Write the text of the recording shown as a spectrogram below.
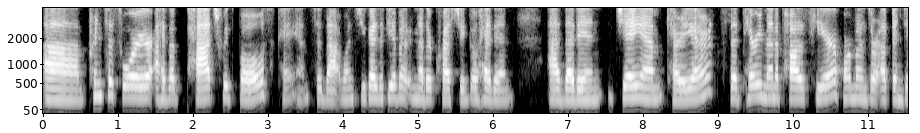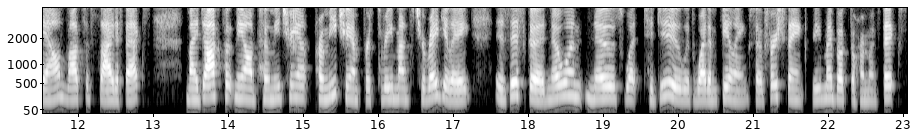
Um, Princess Warrior, I have a patch with both. Okay, answer that one. So, you guys, if you have another question, go ahead and add that in. JM Carrier said perimenopause here. Hormones are up and down, lots of side effects. My doc put me on Prometrium, Prometrium for three months to regulate. Is this good? No one knows what to do with what I'm feeling. So, first thing, read my book, The Hormone Fix.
